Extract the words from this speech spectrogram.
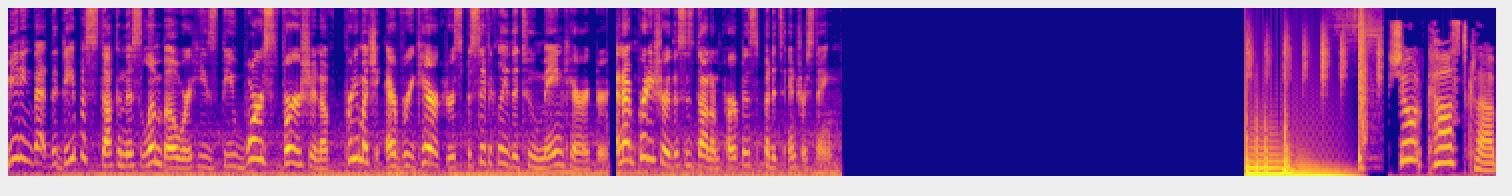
meaning that the Deep is stuck in this limbo where he's the worst version of pretty much every character, specifically the two main characters. And I'm pretty sure this is done on purpose, but it's interesting. Short Cast Club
